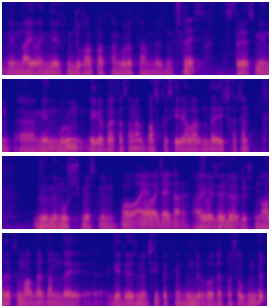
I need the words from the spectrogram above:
мен аябай нервим жугарып баратканын көрүп атам өзүмчү стресс. Стресс мен мен мурун эгер байкасаңар башкы серияларымда эч качан бирөө менен урушчу эмесмин ооба аябай жайдары. аябай жайдары жүрчүмүн азыркы маалдарда мындай кээде өзүмөн чыгып кеткен күндөр болуп атат. Ошол күндөр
